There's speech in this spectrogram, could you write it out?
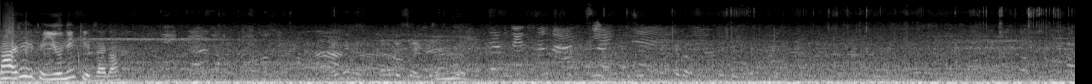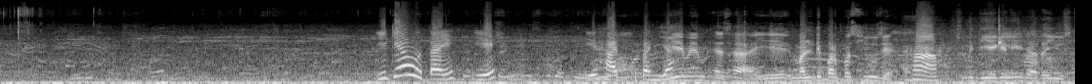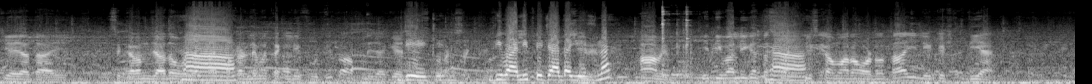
भारी ते युनिक आहे जरा ये क्या होता है? ये? ये हाथ पंजा। ये मैम ऐसा है ये मल्टीपर्पज यूज़ है। हाँ। एक्चुअली दिए के लिए ज़्यादा यूज़ किया जाता है। जैसे गर्म ज़्यादा हो हाँ। जाता है पकड़ने में तकलीफ़ होती है तो आप ले जाके ऐसे दिए रख सकते हैं। दिवाली पे ज़्यादा यूज़ ना? हाँ मैम। ये दिवाली का दस हाँ। लाख पीस का हमारा ऑर्डर था ये लेटेस्ट दिया है।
